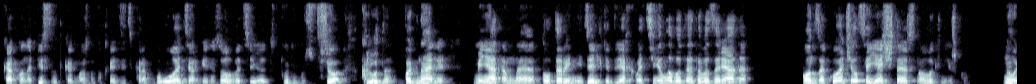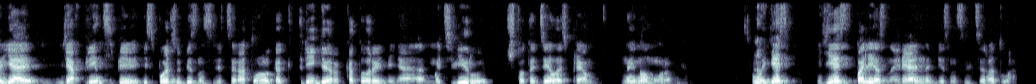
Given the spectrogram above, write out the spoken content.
как он описывает, как можно подходить к работе, организовывать ее, ты думаешь, все, круто, погнали. Меня там на полторы недельки две хватило вот этого заряда, он закончился, я читаю снова книжку. Ну, я, я в принципе использую бизнес-литературу как триггер, который меня мотивирует что-то делать прям на ином уровне. Ну, есть, есть полезная реально бизнес-литература,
